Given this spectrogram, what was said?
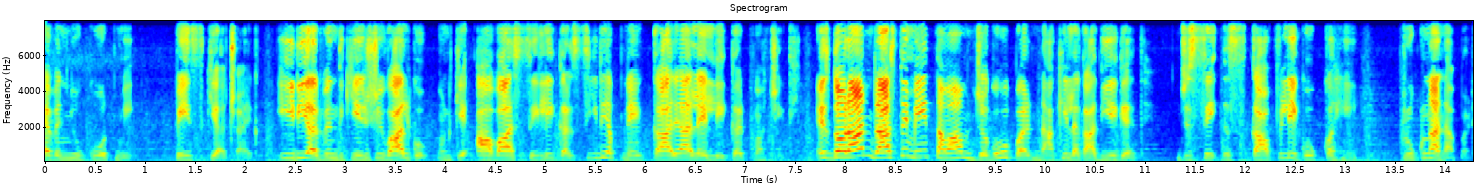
एवेन्यू कोर्ट में पेश किया जाएगा। ईडी अरविंद केजरीवाल को उनके आवास से लेकर सीधे अपने कार्यालय लेकर पहुँची थी। इस दौरान रास्ते में तमाम जगहों पर नाके लगा दिए गए थे, जिससे इस काफिले को कहीं रुकना न पड़े।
